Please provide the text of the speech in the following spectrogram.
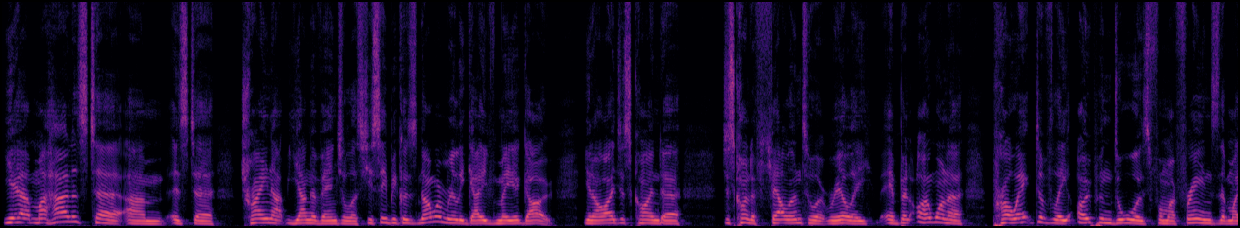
Yeah, my heart is to um, is to train up young evangelists. You see, because no one really gave me a go. You know, I just kind of just kind of fell into it really. And, but I want to proactively open doors for my friends that my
